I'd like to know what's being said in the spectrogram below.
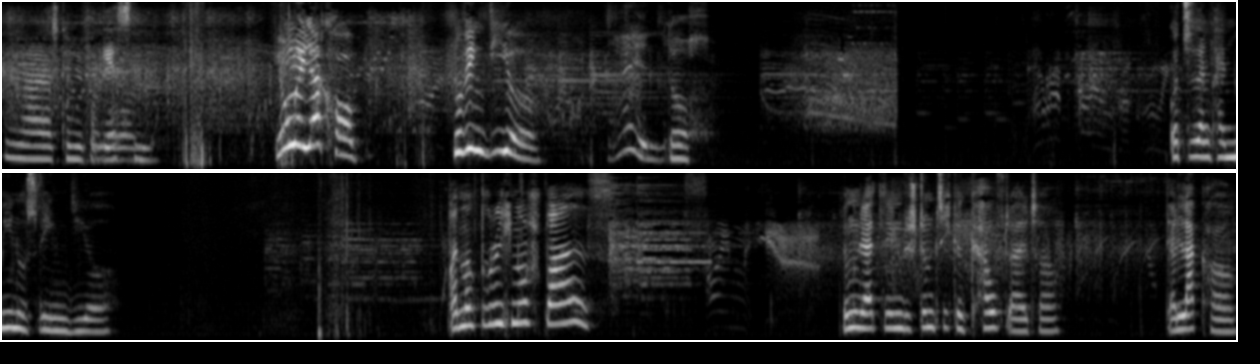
Na, das können wir vergessen. Junge Jakob! Nur wegen dir. Nein. Doch. Gott sei Dank kein Minus wegen dir. Macht natürlich nur Spaß. Junge, der hat den bestimmt sich gekauft, Alter. Der Lacker.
